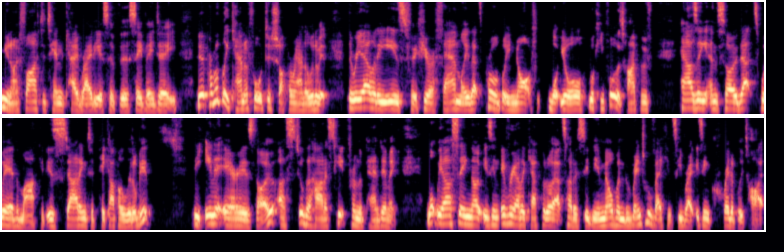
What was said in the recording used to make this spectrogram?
you know, five to 10K radius of the CBD, you probably can afford to shop around a little bit. The reality is, if you're a family, that's probably not what you're looking for, the type of housing. And so that's where the market is starting to pick up a little bit. The inner areas, though, are still the hardest hit from the pandemic. What we are seeing, though, is in every other capital outside of Sydney and Melbourne, the rental vacancy rate is incredibly tight.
